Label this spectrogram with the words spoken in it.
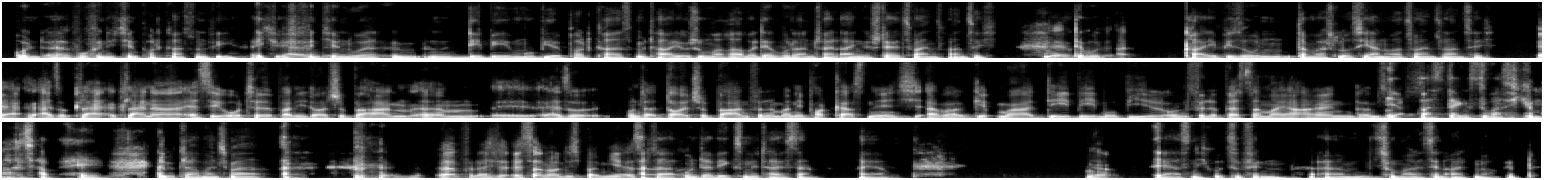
Und äh, wo finde ich den Podcast und wie? Ich, ja, ich finde hier nur einen DB Mobil Podcast mit Hajo Schumacher, aber der wurde anscheinend eingestellt, 22. Nee, der wurde drei Episoden, dann war Schluss, Januar 22. Ja, also klei kleiner SEO-Tipp an die Deutsche Bahn. Ähm, äh, also unter Deutsche Bahn findet man den Podcast nicht, aber gib mal DB Mobil und Philipp Westermeier ein. Dann ja, was denkst du, was ich gemacht habe? Ey, Glück klar, manchmal. ja, vielleicht ist er noch nicht bei mir. Ist Ach da, unterwegs mit heißt er. Ah ja. Ja. Er ist nicht gut zu finden, ähm, zumal es den alten noch gibt.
